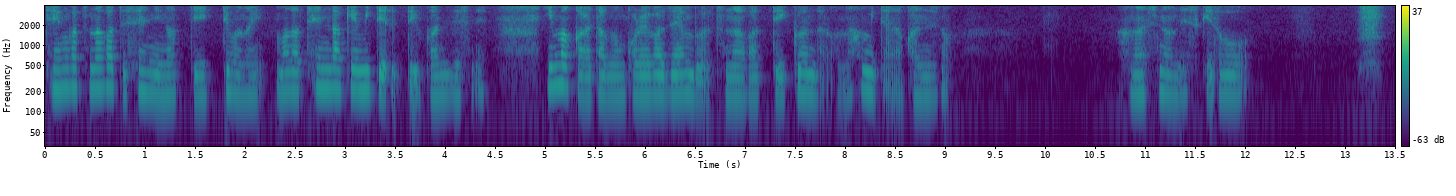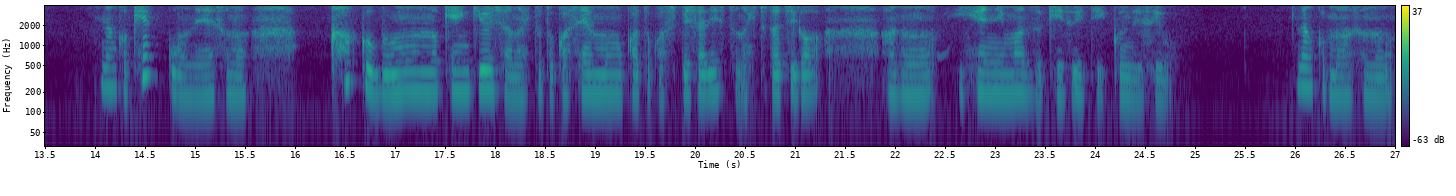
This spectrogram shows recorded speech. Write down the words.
点が繋がって線になっていってはない。まだ点だけ見てるっていう感じですね。今から多分これが全部繋がっていくんだろうな、みたいな感じの話なんですけど、なんか結構ね、その、各部門の研究者の人とか専門家とかスペシャリストの人たちが、あの、異変にまず気づいていくんですよ。なんかまあその、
